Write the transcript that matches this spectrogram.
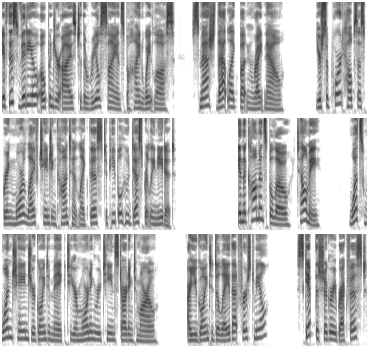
If this video opened your eyes to the real science behind weight loss, smash that like button right now. Your support helps us bring more life-changing content like this to people who desperately need it. In the comments below, tell me, what's one change you're going to make to your morning routine starting tomorrow? Are you going to delay that first meal? Skip the sugary breakfast?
